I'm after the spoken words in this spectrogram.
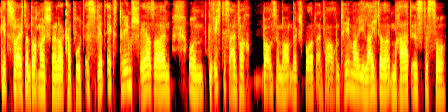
geht es vielleicht dann doch mal schneller kaputt. Es wird extrem schwer sein und Gewicht ist einfach bei uns im Mountainbike-Sport einfach auch ein Thema. Je leichter ein Rad ist, desto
